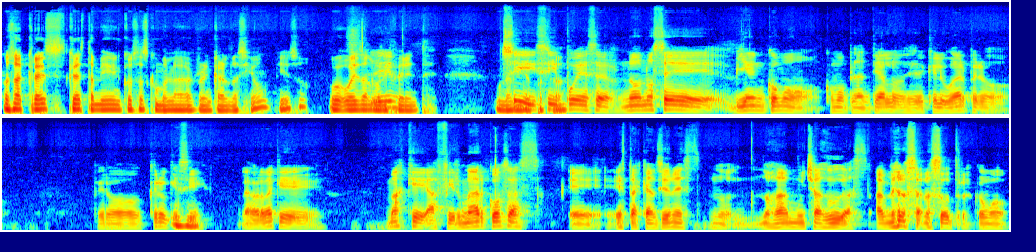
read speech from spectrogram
o sea, ¿crees, ¿crees también en cosas como la reencarnación y eso? ¿O, o es algo diferente? sí, sí, puede ser. No, no sé bien cómo, cómo plantearlo desde qué lugar, pero, pero creo que uh -huh. sí. La verdad que más que afirmar cosas, eh, estas canciones no, nos dan muchas dudas, al menos a nosotros, como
